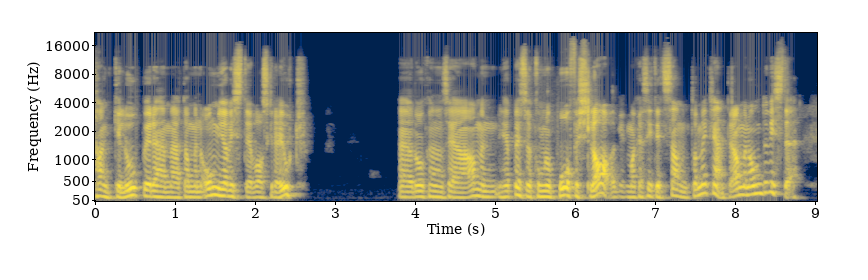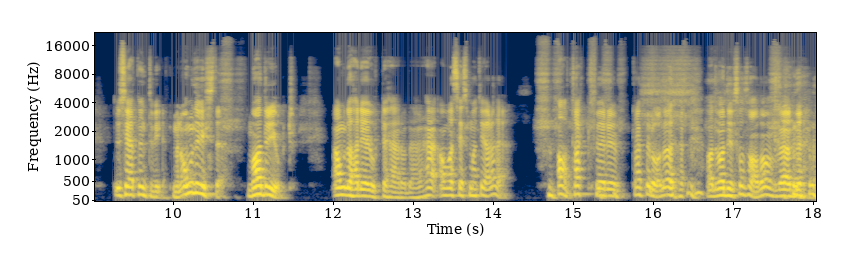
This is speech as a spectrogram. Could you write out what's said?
tankeloop i det här med att ja, men om jag visste, vad skulle jag gjort? Eh, då kan man säga, ja men helt plötsligt kommer de på förslag. Man kan sitta i ett samtal med klienter. Ja men om du visste. Du säger att du inte vet, men om du visste. Vad hade du gjort? Ja men då hade jag gjort det här och det här. Ja, vad sägs om att göra det? Ja, tack för, tack för rådet. Ja, det var du som sa dem. Men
